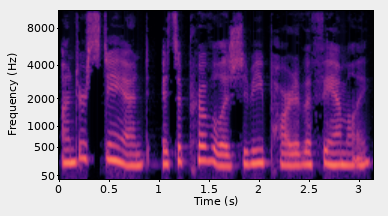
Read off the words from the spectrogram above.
understand it's a privilege to be part of a family.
